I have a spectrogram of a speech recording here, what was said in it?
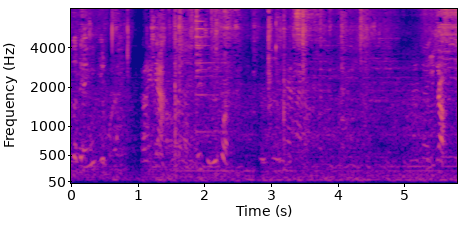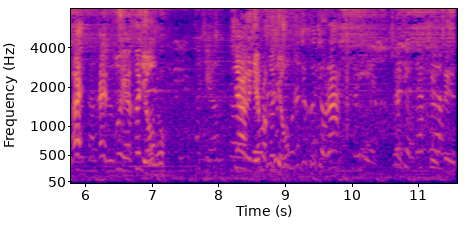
这个得煮一会儿，等一下，得煮一会儿。等一下，来开始作业，喝酒。下个节目喝酒。这就喝酒了，可以喝酒再喝。这个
